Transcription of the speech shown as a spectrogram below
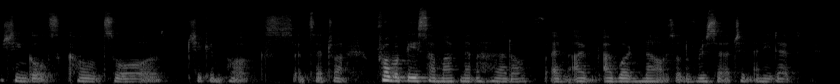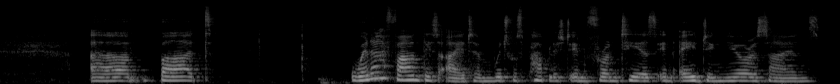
shingles, cold sore, chickenpox, etc. Probably some I've never heard of, and I, I won't now sort of research in any depth. Uh, but when I found this item, which was published in Frontiers in Aging Neuroscience,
